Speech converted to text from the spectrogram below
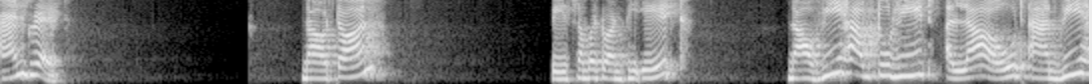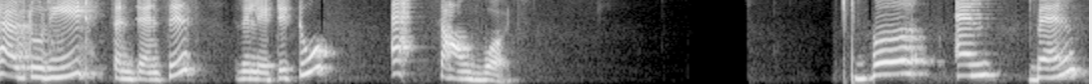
and read. Now turn page number 28. Now we have to read aloud and we have to read sentences related to eh sound words. B and Ben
